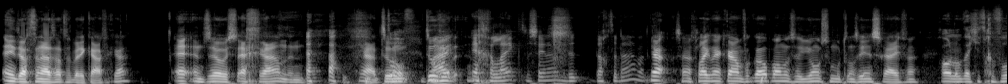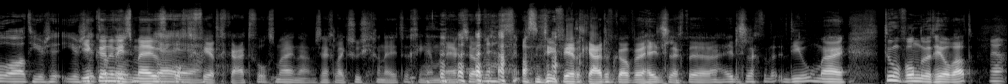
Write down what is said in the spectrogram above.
En ik dacht, daarna zaten we bij de KVK. En, en, zo is het echt gegaan. En ja, toen, toen maar echt gelijk, de, de dag erna? Ja, zijn we gelijk naar de Kamer van Koophandel. Zo, jongens, we moeten ons inschrijven. Gewoon omdat je het gevoel had, hier, zit hier, hier kunnen we iets mee. We ja, verkochten ja, ja. 40 kaarten volgens mij. Nou, we zijn gelijk sushi gaan eten. Dat ging helemaal nergens over. Als we nu 40 kaarten verkopen, een hele slechte, hele slechte deal. Maar toen vonden we het heel wat. Ja.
